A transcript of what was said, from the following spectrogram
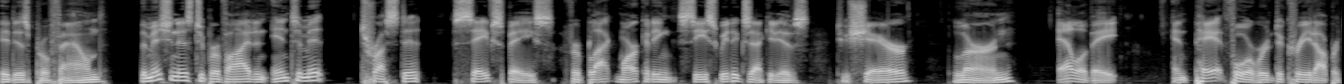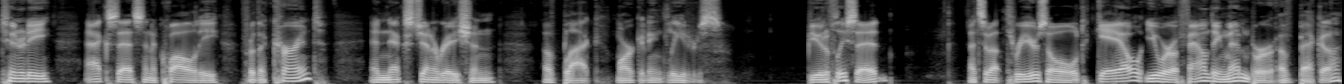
it is profound. The mission is to provide an intimate, trusted, safe space for Black marketing C suite executives to share, learn, elevate, and pay it forward to create opportunity, access, and equality for the current and next generation of black marketing leaders. Beautifully said. That's about three years old. Gail, you are a founding member of BECA,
